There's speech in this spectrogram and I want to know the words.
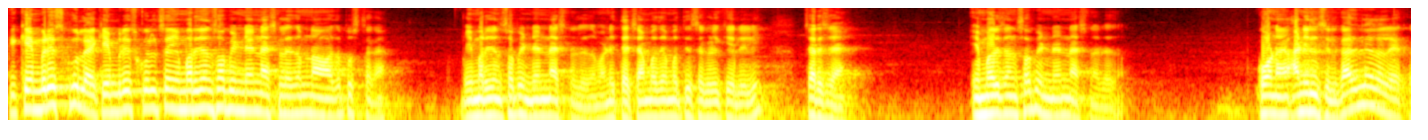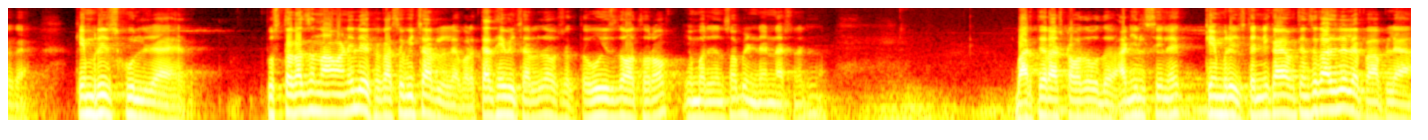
की केम्ब्रिज स्कूल आहे. केम्ब्रिज स्कूलचं इमर्जन्स ऑफ इंडियन नॅशनलिझम नावाचं पुस्तक आहे. इमर्जन्स ऑफ इंडियन नॅशनलिझम आणि त्याच्यामध्ये मग ती सगळी केलेली चर्चा आहे. इमर्जन्स ऑफ इंडियन नॅशनलिझम कोण आहे? अनिल सिल गाजलेला लेखक आहे. केम्ब्रिज स्कूल जे आहे पुस्तकाचं नाव आणि लेखक असं विचारलेलं आहे बरं. त्यात हे विचारलं जाऊ शकतं. Who is the author of emergence of Indian nationalism भारतीय राष्ट्रवाद उदय अनिल सिंग हे केम्ब्रिज त्यांनी काय त्यांचं गाजलेलं आहे आपल्या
